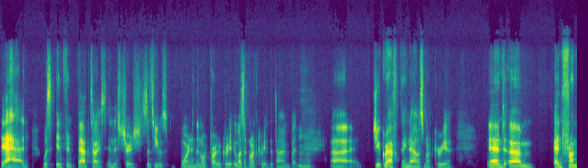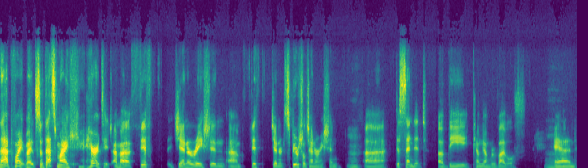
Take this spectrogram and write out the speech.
dad was infant baptized in this church since he was born in the north part of Korea. It wasn't North Korea at the time, but Mhm. uh, geographically now is North Korea. And um, and from that point, right? So that's my heritage. I'm a fifth generation, um, fifth gener- spiritual generation Mm. uh, descendant of the Pyongyang revivals, Mm. and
